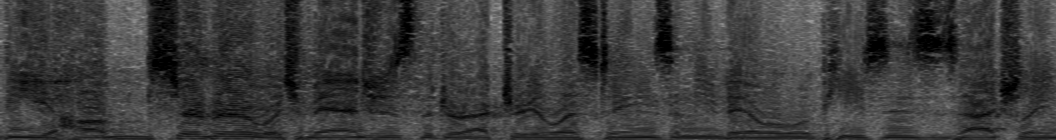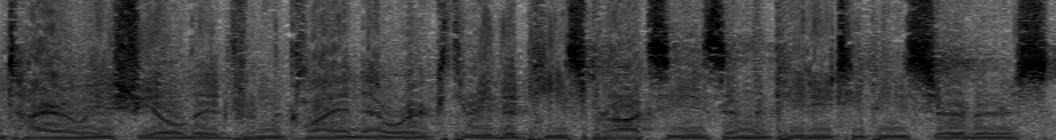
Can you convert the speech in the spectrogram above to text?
the hub server, which manages the directory listings and the available pieces, is actually entirely shielded from the client network through the piece proxies and the PDTP servers.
